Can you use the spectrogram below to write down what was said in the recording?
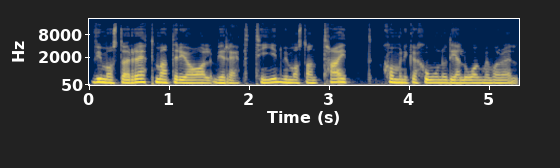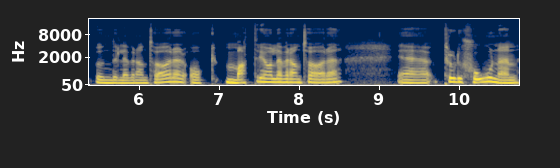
Vi måste ha rätt material vid rätt tid. Vi måste ha en tajt kommunikation och dialog med våra underleverantörer och materialleverantörer. Eh, produktionen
